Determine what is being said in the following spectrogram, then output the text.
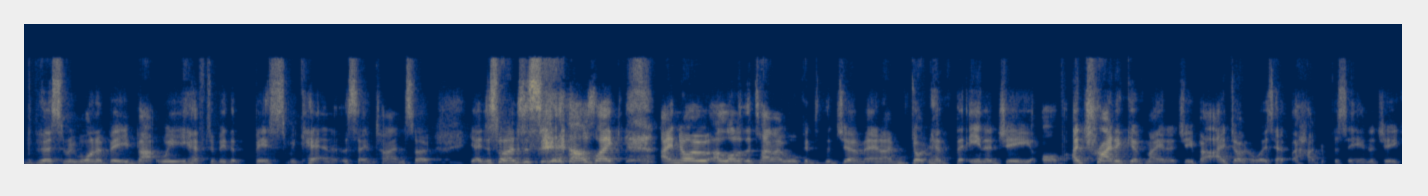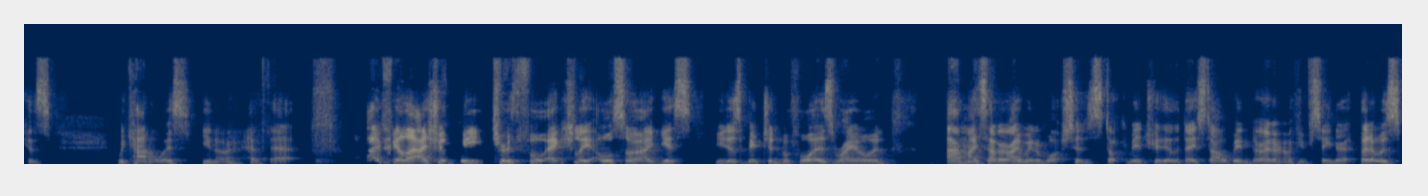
the person we want to be, but we have to be the best we can at the same time. So yeah, I just wanted to say I was like, I know a lot of the time I walk into the gym and I don't have the energy of I try to give my energy, but I don't always have the hundred percent energy because we can't always, you know, have that. I feel like I should be truthful. Actually, also I guess you just mentioned before Israel and um, my son and I went and watched his documentary the other day, Style Bender. I don't know if you've seen it, but it was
